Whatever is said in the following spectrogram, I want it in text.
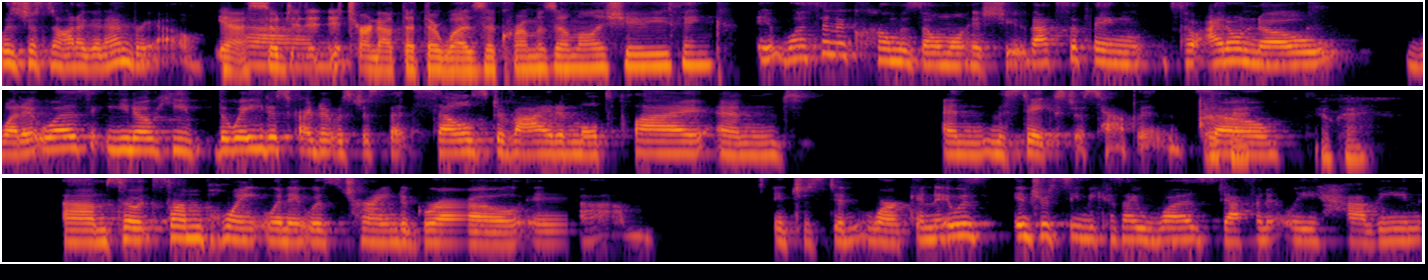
was just not a good embryo. yeah. So did it, Um, it turned out that there was a chromosomal issue? You think? It wasn't a chromosomal issue. That's the thing. So I don't know what it was. You know, he the way he described it was just that cells divide and multiply, and and mistakes just happen. So. Okay. Um, so at some point when it was trying to grow, it um, it just didn't work, and it was interesting because I was definitely having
